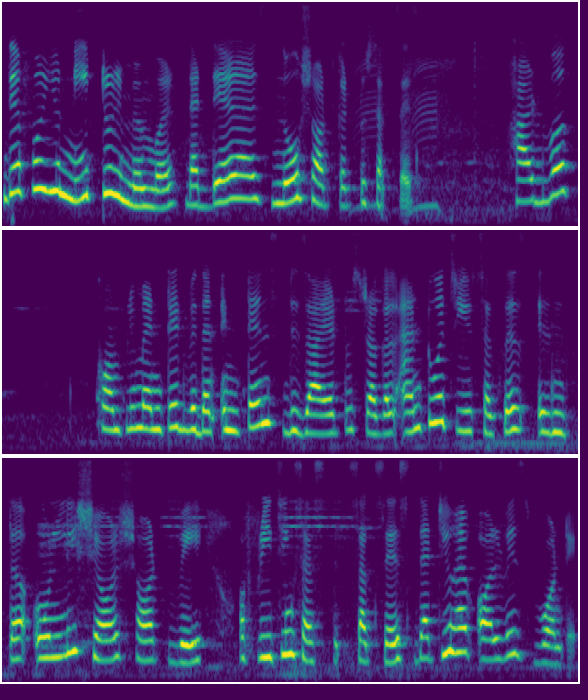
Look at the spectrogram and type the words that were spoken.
Therefore, you need to remember that there is no shortcut to success. Hard work complemented with an intense desire to struggle and to achieve success is the only sure short way of reaching success that you have always wanted.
